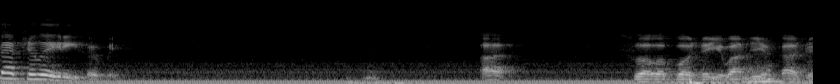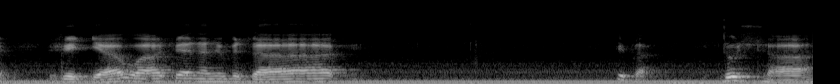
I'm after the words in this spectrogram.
Почали гріх робити. А Слово Боже Євангелія каже, життя ваше на небесах. І душа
